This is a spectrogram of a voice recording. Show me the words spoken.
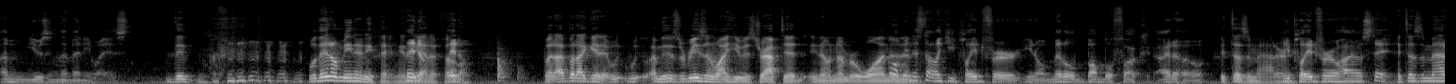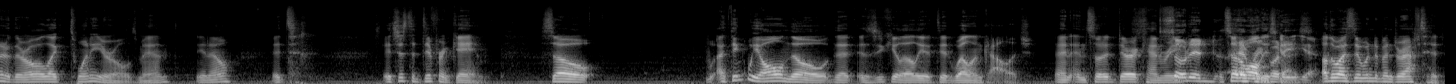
I'm using them anyways. They, well, they don't mean anything in They the. NFL. They don't. But I, but I get it. We, we, I mean, there's a reason why he was drafted. You know, number one. Well, I mean, then- it's not like he played for, you know, middle bumblefuck Idaho. it doesn't matter. He played for Ohio State. It doesn't matter. They're all like 20 year olds, man. You know, it's it's just a different game. So I think we all know that Ezekiel Elliott did well in college, and and so did Derrick Henry. So did and so did all these everybody, guys. yeah. Otherwise, they wouldn't have been drafted.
